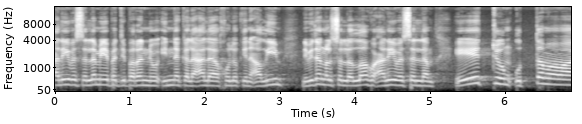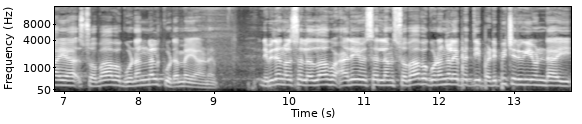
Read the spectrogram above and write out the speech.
അലൈ വസല്ലമയെ പറ്റി പറഞ്ഞു ഇന്നക്കല അല ഹുലുക്കിൻ അലീം. നിബിതങ്ങൾ സല്ലാഹു അലൈ വസല്ലം ഏറ്റവും ഉത്തമമായ സ്വഭാവ ഗുണങ്ങൾക്കുടമയാണ് നിബിതങ്ങൾ സല്ലാഹു അലൈഹി വസ്ല്ലാം സ്വഭാവ ഗുണങ്ങളെപ്പറ്റി പഠിപ്പിച്ചിരുകയുണ്ടായി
